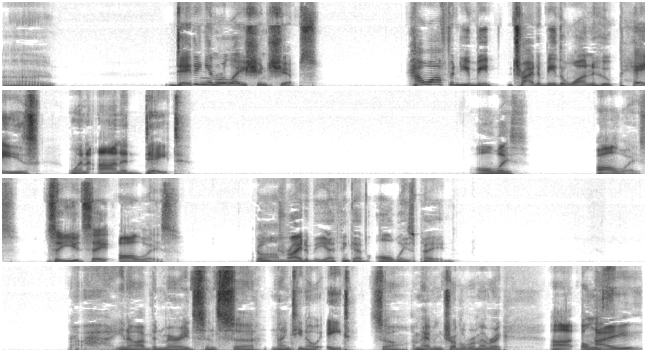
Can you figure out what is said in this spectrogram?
Uh, dating in relationships. How often do you be try to be the one who pays when on a date? Always. Always. So you'd say always. Don't Um, try to be. I think I've always paid. You know, I've been married since uh, 1908, so I'm having trouble remembering. Uh, only I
